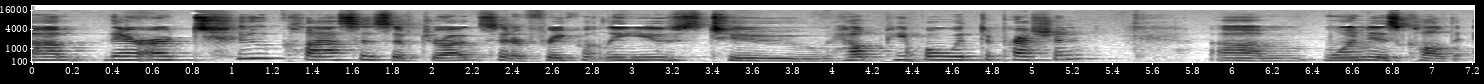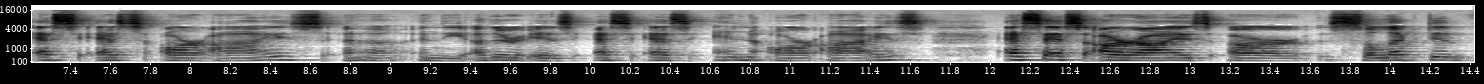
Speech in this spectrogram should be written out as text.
Um, there are two classes of drugs that are frequently used to help people with depression. Um, one is called SSRIs, uh, and the other is SSNRIs. SSRIs are selective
